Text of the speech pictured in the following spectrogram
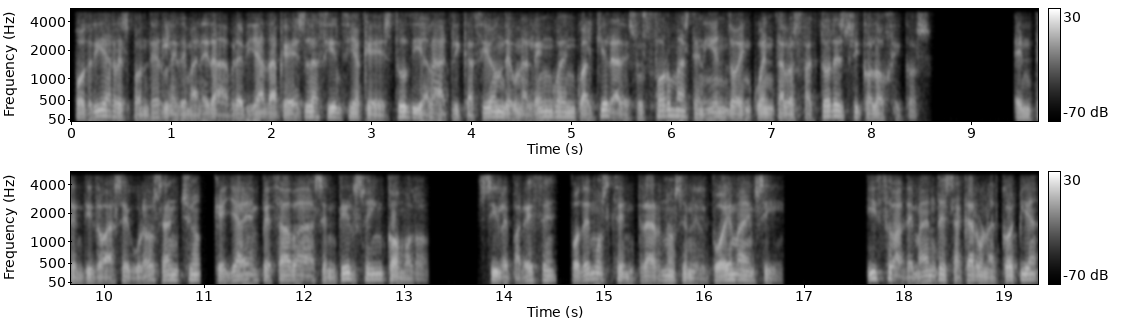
podría responderle de manera abreviada que es la ciencia que estudia la aplicación de una lengua en cualquiera de sus formas teniendo en cuenta los factores psicológicos. Entendido, aseguró Sancho, que ya empezaba a sentirse incómodo. Si le parece, podemos centrarnos en el poema en sí. Hizo ademán de sacar una copia,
